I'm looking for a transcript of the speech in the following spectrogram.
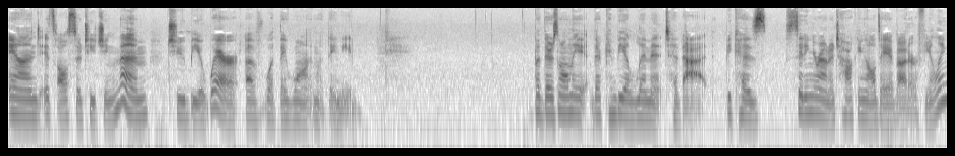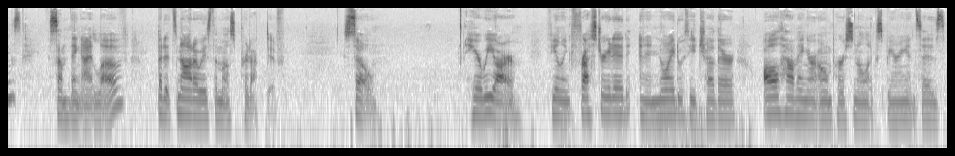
And it's also teaching them to be aware of what they want and what they need. But there's only, there can be a limit to that because sitting around and talking all day about our feelings something I love, but it's not always the most productive. So here we are feeling frustrated and annoyed with each other, all having our own personal experiences.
